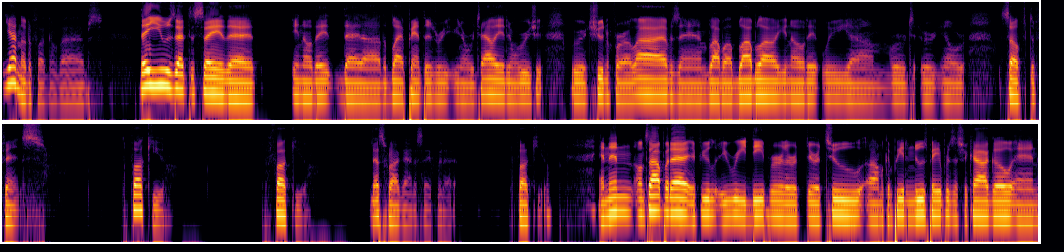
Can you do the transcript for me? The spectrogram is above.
yeah, I know the fucking vibes. They use that to say that you know they that uh, the Black Panthers re, you know retaliated and we were we were shooting for our lives and blah blah blah blah. You know that we um were, were you know self defense. Fuck you. Fuck you. That's what I gotta say for that. Fuck you. And then on top of that, if you you read deeper, there there are two um, competing newspapers in Chicago, and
